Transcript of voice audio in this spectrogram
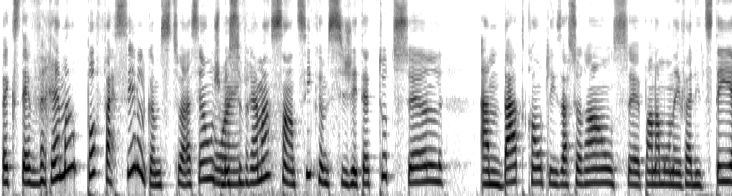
Fait que c'était vraiment pas facile comme situation. Je me suis vraiment sentie comme si j'étais toute seule à me battre contre les assurances euh, pendant mon invalidité.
